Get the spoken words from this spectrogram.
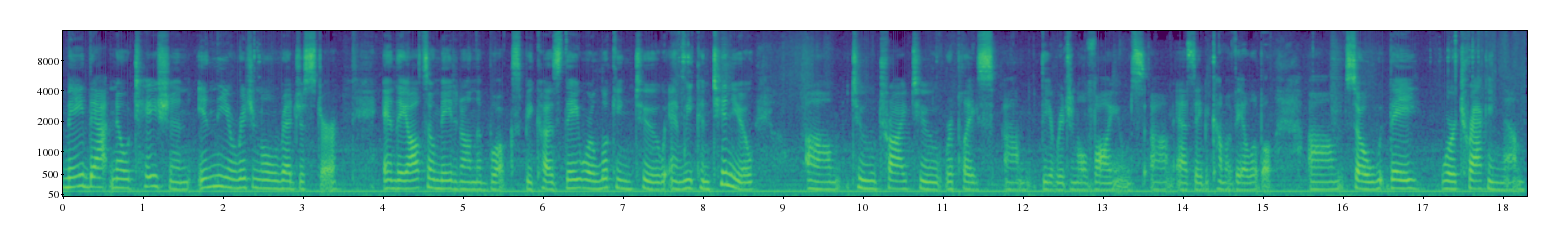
made that notation in the original register and they also made it on the books because they were looking to, and we continue um, to try to replace um, the original volumes um, as they become available. Um, so they were tracking them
